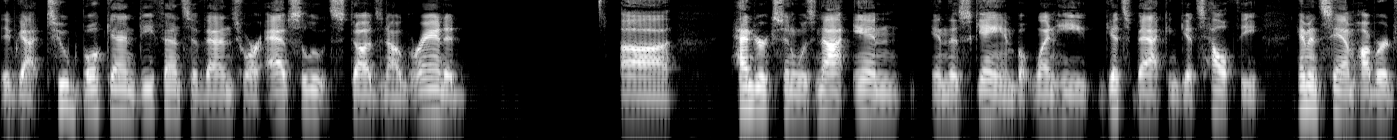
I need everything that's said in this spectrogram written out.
They've got two bookend defensive ends who are absolute studs. Now, granted, uh, Hendrickson was not in in this game, but when he gets back and gets healthy, him and Sam Hubbard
